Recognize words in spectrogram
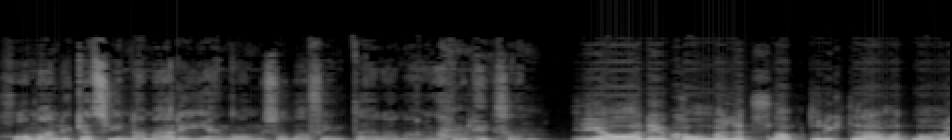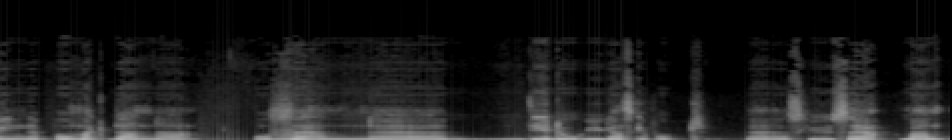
har man lyckats vinna med det en gång så varför inte en annan gång liksom? Ja det kom väl ett snabbt rykte där om att man var inne på McDonough. Och mm. sen uh, det dog ju ganska fort. Uh, ska vi säga. Men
